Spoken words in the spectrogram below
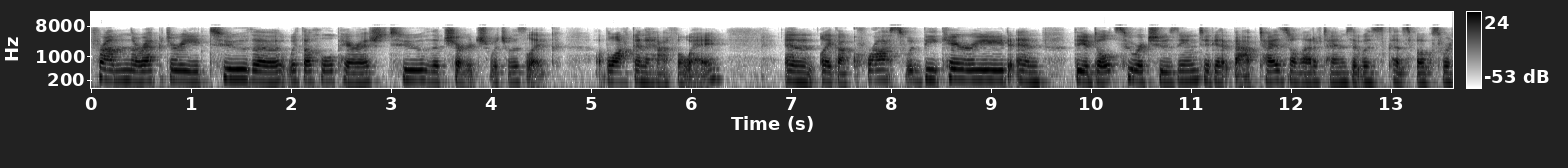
from the rectory to the with the whole parish to the church, which was like a block and a half away. And like a cross would be carried, and the adults who were choosing to get baptized, a lot of times it was because folks were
